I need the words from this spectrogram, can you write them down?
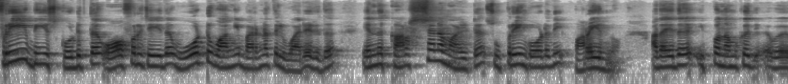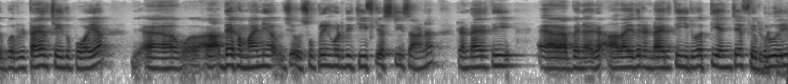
ഫ്രീ ബീസ് കൊടുത്ത് ഓഫർ ചെയ്ത് വോട്ട് വാങ്ങി ഭരണത്തിൽ വരരുത് എന്ന് കർശനമായിട്ട് സുപ്രീം കോടതി പറയുന്നു. അതായത് ഇപ്പോൾ നമുക്ക് റിട്ടയർ ചെയ്തു പോയ അദ്ദേഹം മാന്യ സുപ്രീം കോടതി ചീഫ് ജസ്റ്റിസാണ് രണ്ടായിരത്തി പിന്നെ അതായത് രണ്ടായിരത്തി ഇരുപത്തി അഞ്ച് ഫെബ്രുവരി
